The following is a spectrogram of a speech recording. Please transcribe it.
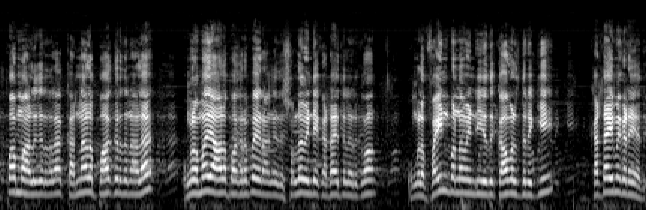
அப்பா அம்மா அழுகிறதெல்லாம் கண்ணால் பார்க்குறதுனால உங்களை மாதிரி ஆளை பார்க்குறப்ப நாங்கள் இதை சொல்ல வேண்டிய கட்டாயத்தில் இருக்கோம். உங்களை ஃபைன் பண்ண வேண்டியது காவல்துறைக்கு கட்டாயமே கிடையாது.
